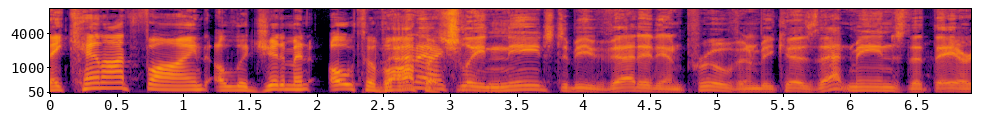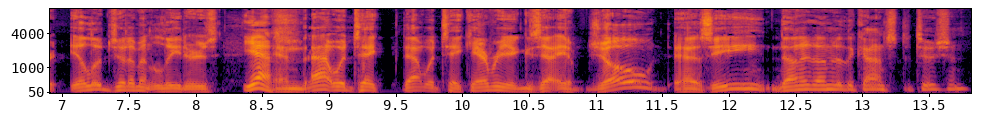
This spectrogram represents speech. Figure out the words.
they cannot find a legitimate oath of that office. actually needs to be vetted and proven because that means that they are illegitimate leaders. Yes. and that would take that would take every exact. If Joe has he done it under the Constitution?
